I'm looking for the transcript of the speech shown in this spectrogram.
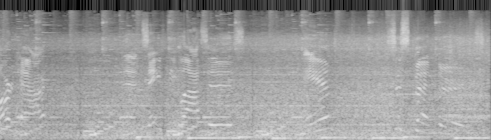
hard hat, and safety glasses, and suspenders.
